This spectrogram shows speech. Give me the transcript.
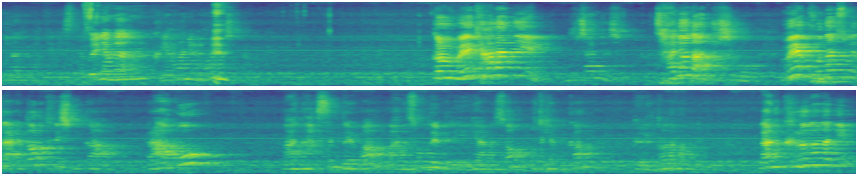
고난을 받게 됐어요. 왜냐면 그게 하나님의 허락하신다. 그럼 왜 이렇게 하나님 무자비하십니까? 자녀도 안 주시고 왜 고난 속에 나를 떨어뜨리십니까? 라고 많은 학생들과 많은 성도님들이 얘기하면서 어떻게 합니까? 교회를 떠나갑니다. 나는 그런 하나님.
